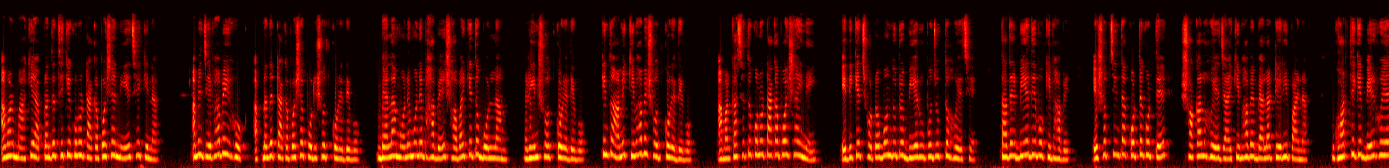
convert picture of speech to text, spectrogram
আমার মাকে আপনাদের থেকে কোনো টাকা পয়সা নিয়েছে কিনা? আমি যেভাবেই হোক আপনাদের টাকা পয়সা পরিশোধ করে দেব। বেলা মনে মনে ভাবে, সবাইকে তো বললাম, ঋণ শোধ করে দেব, কিন্তু আমি কীভাবে শোধ করে দেব? আমার কাছে তো কোনো টাকা পয়সাই নেই। এদিকে ছোট বোন দুটো বিয়ের উপযুক্ত হয়েছে। তাদের বিয়ে দেব কীভাবে? এসব চিন্তা করতে করতে সকাল হয়ে যায়, কীভাবে বেলা টেরই পায় না। ঘর থেকে বের হয়ে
